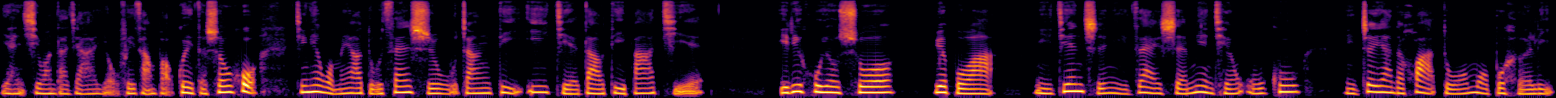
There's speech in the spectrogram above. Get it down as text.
也很希望大家有非常宝贵的收获。今天我们要读三十五章第一节到第八节。以利户又说：“约伯啊，你坚持你在神面前无辜，你这样的话多么不合理！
